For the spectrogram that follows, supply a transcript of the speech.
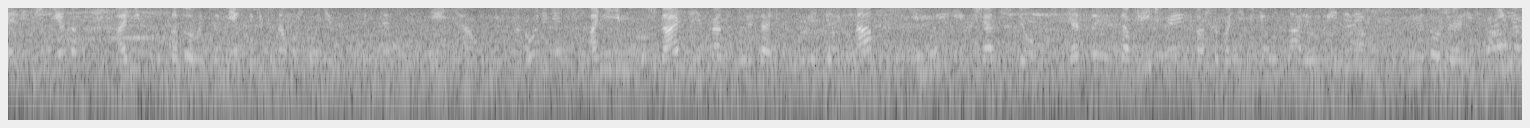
Я из Бишкека. Они будут готовиться в Мексике, потому что у них действительно это объяснение у них на родине. Они не могут ждать, они сразу прилетали, прилетели к нам, и мы их сейчас ждем. Я стою с табличкой, а, чтобы они меня узнали, увидели. Мы тоже их снимем.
